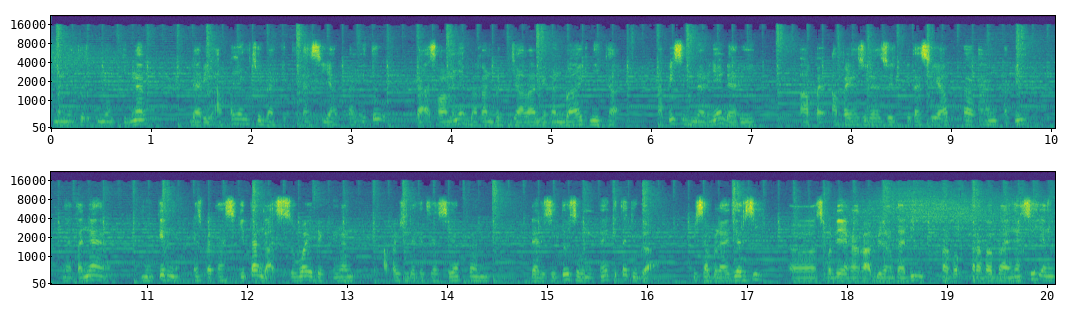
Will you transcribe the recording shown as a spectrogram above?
menutur kemungkinan dari apa yang sudah kita siapkan itu gak selamanya bahkan berjalan dengan baik nih kak. Tapi sebenarnya dari apa apa yang sudah kita siapkan, tapi nyatanya mungkin ekspektasi kita nggak sesuai dengan apa yang sudah kita siapkan. Dari situ sebenarnya kita juga bisa belajar sih uh, seperti yang kakak bilang tadi berapa, berapa banyak sih yang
